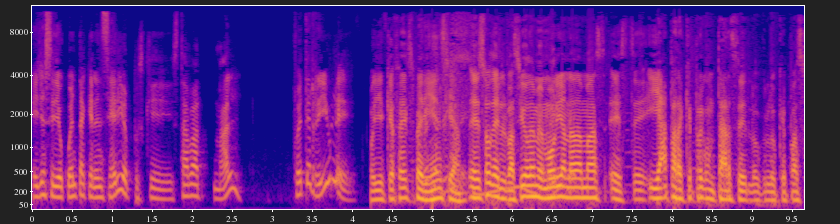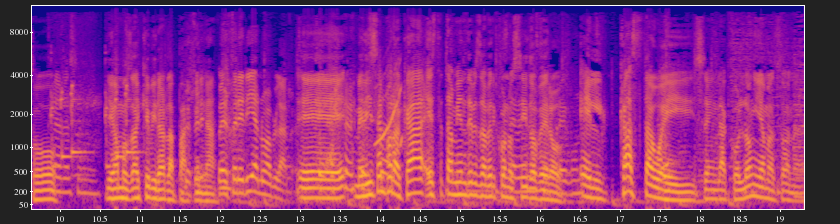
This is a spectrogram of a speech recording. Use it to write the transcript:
ella se dio cuenta que era en serio, pues que estaba mal. Fue terrible. Oye, qué fea experiencia. Eso del vacío de memoria nada más, este, y ya para qué preguntarse lo, lo que pasó. Claro, sí. Digamos, hay que virar la página. preferiría no hablar. Eh, me dicen por acá, este también debes de haber conocido, Vero. El Castaways en la colonia Amazonas.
